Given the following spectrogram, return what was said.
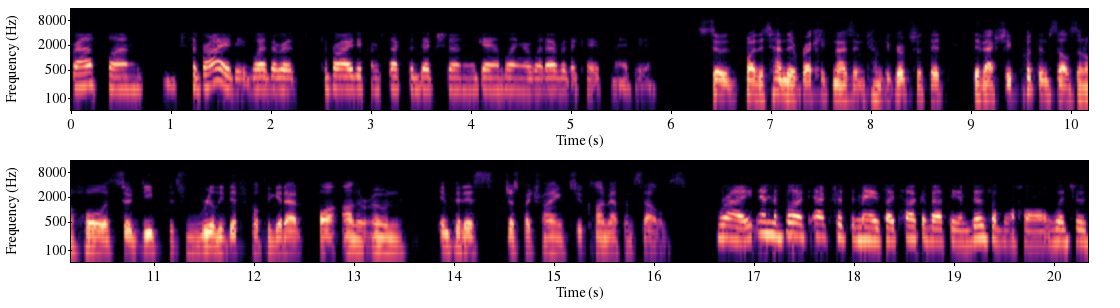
grasp on sobriety, whether it's sobriety from sex addiction, gambling, or whatever the case may be. So by the time they recognize it and come to grips with it, they've actually put themselves in a hole that's so deep it's really difficult to get out on their own impetus just by trying to climb out themselves. Right. In the book Exit the Maze, I talk about the invisible hole, which is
